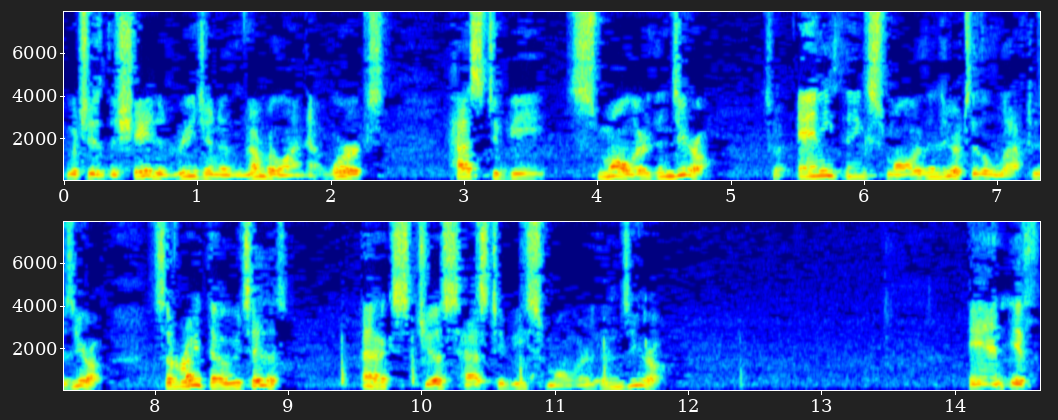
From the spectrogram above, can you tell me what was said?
which is the shaded region of the number line that works, has to be smaller than 0. So anything smaller than 0 to the left of 0. So to write that, we would say this. x just has to be smaller than 0. And if,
